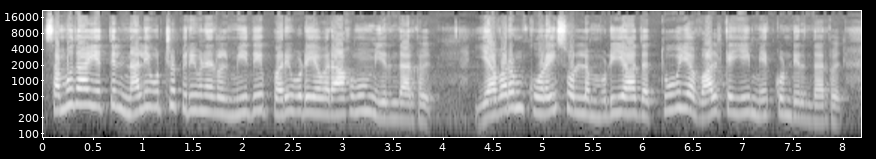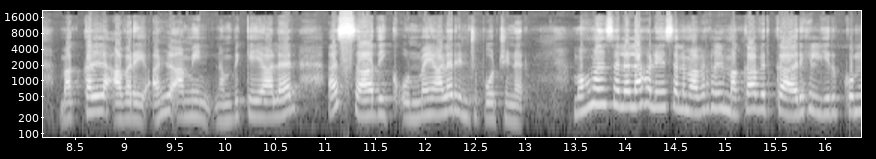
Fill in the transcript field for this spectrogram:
சமுதாயத்தில் நலிவுற்ற பிரிவினர்கள் மீது பறிவுடையவராகவும் இருந்தார்கள். எவரும் குறை சொல்ல முடியாத தூய வாழ்க்கையை மேற்கொண்டிருந்தார்கள். மக்கள் அவரை அல் அமீன் நம்பிக்கையாளர் அஸ் சாதிக் உண்மையாளர் என்று போற்றினர். முகமது சல்லாஹ் அலிசல்லாம் அவர்கள் மக்காவிற்கு அருகில் இருக்கும்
